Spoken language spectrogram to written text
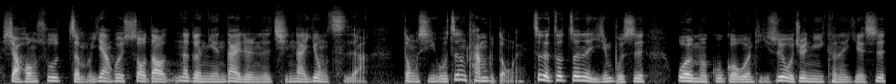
小红书怎么样会受到那个年代的人的青睐，用词啊东西，我真的看不懂诶，这个都真的已经不是我有没有 Google 问题，所以我觉得你可能也是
